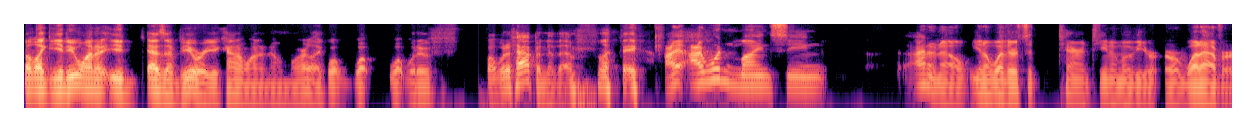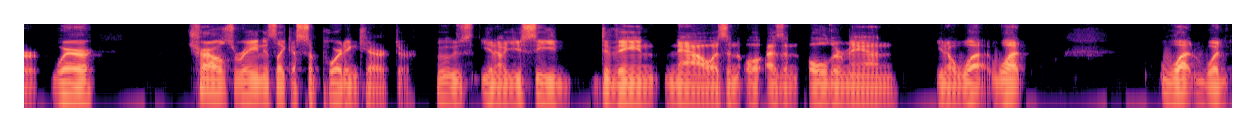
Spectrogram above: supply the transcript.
but like you do want to you as a viewer you kind of want to know more like what what what would have what would have happened to them like I, I wouldn't mind seeing, I don't know, you know, whether it's a Tarantino movie or, or whatever, where Charles Rane is like a supporting character who's, you know, you see Devane now as an as an older man, you know, what what what would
